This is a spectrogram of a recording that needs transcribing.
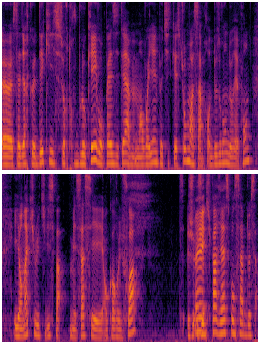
Euh, C'est-à-dire que dès qu'ils se retrouvent bloqués, ils vont pas hésiter à m'envoyer une petite question. Moi, ça me prend deux secondes de répondre. Et il y en a qui l'utilisent pas. Mais ça, c'est encore une fois, je, je Ouais. ne suis pas responsable de ça.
